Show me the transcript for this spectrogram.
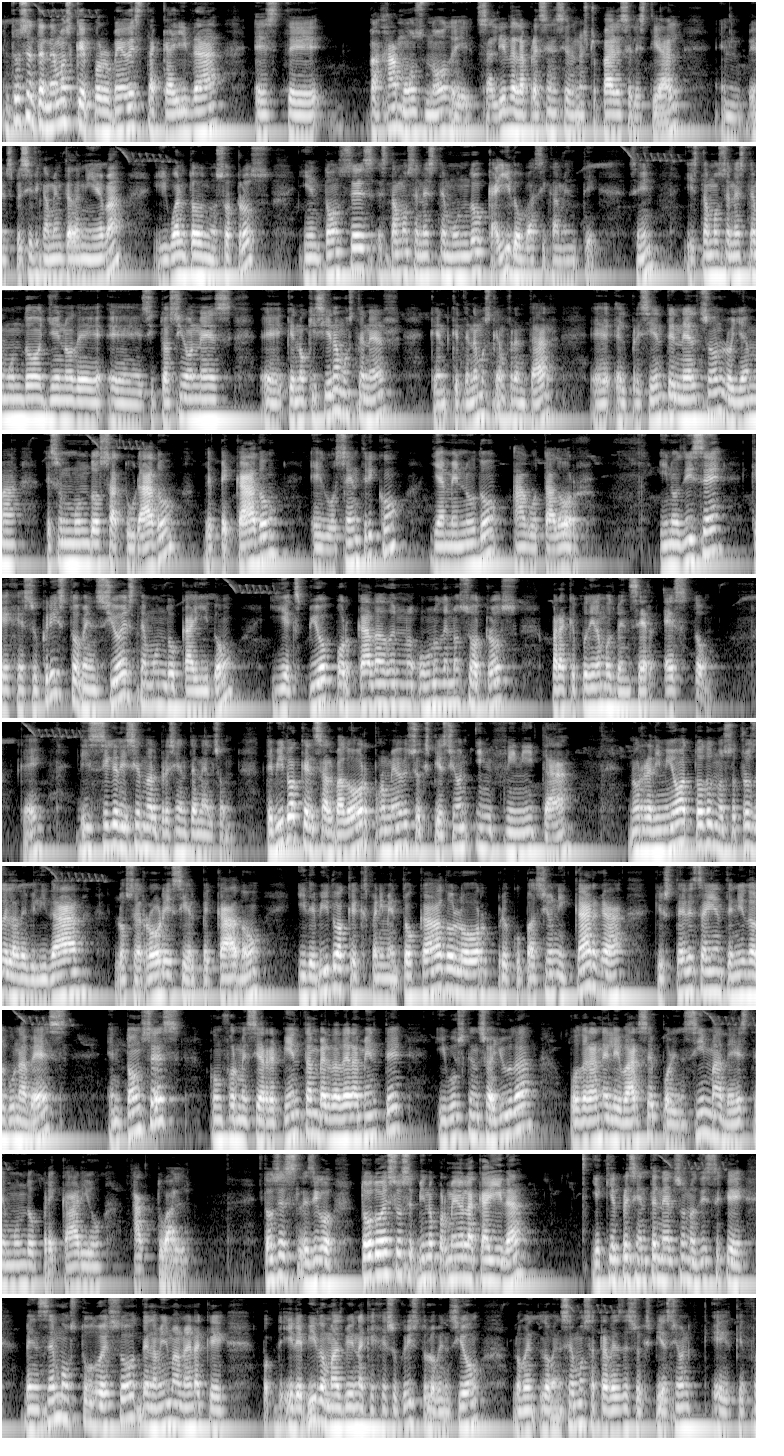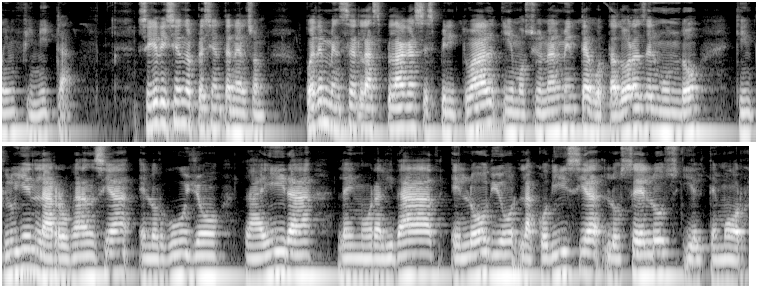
Entonces entendemos que por medio de esta caída, este, bajamos, ¿no? De salir de la presencia de nuestro Padre Celestial, en, específicamente Adán y Eva, igual todos nosotros, y entonces estamos en este mundo caído, básicamente, ¿sí? Y estamos en este mundo lleno de eh, situaciones eh, que no quisiéramos tener, que, tenemos que enfrentar. Eh, el presidente Nelson lo llama, es un mundo saturado de pecado, egocéntrico y a menudo agotador. Y nos dice que Jesucristo venció este mundo caído y expió por cada uno de nosotros para que pudiéramos vencer esto sigue diciendo el presidente Nelson, debido a que el Salvador, por medio de su expiación infinita, nos redimió a todos nosotros de la debilidad, los errores y el pecado, y debido a que experimentó cada dolor, preocupación y carga que ustedes hayan tenido alguna vez, entonces, conforme se arrepientan verdaderamente y busquen su ayuda, podrán elevarse por encima de este mundo precario actual. Entonces, les digo, todo eso vino por medio de la caída y aquí el presidente Nelson nos dice que vencemos todo eso de la misma manera que, y debido más bien a que Jesucristo lo venció, lo, vencemos a través de su expiación eh, que fue infinita. Sigue diciendo el presidente Nelson, pueden vencer las plagas espiritual y emocionalmente agotadoras del mundo que incluyen la arrogancia, el orgullo, la ira, la inmoralidad, el odio, la codicia, los celos y el temor.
